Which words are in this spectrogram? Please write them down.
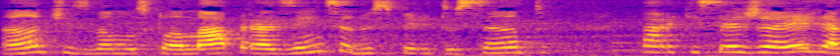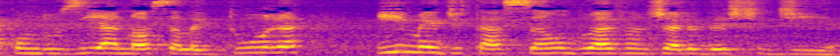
Antes, vamos clamar a presença do Espírito Santo para que seja Ele a conduzir a nossa leitura e meditação do Evangelho deste dia.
